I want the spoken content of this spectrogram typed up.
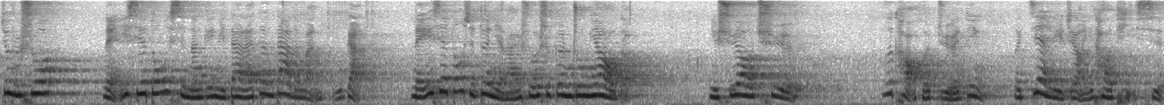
就是说哪一些东西能给你带来更大的满足感。哪一些东西对你来说是更重要的？你需要去思考和决定和建立这样一套体系。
